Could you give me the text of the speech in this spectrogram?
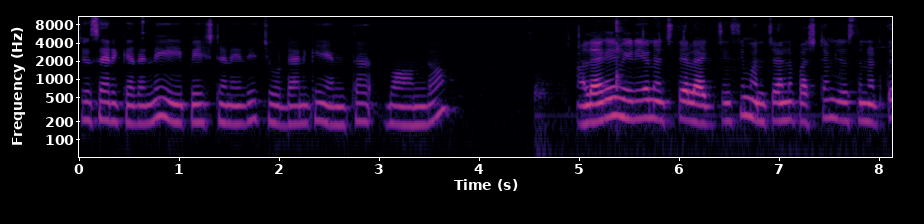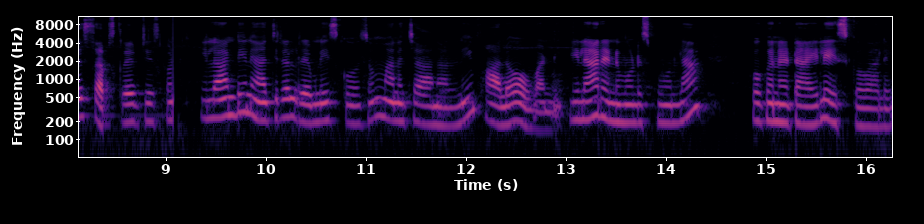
చూసారు కదండి ఈ పేస్ట్ అనేది చూడడానికి ఎంత బాగుందో. అలాగే వీడియో నచ్చితే లైక్ చేసి మన ఛానల్ ఫస్ట్ టైం చూస్తున్నట్టయితే సబ్స్క్రైబ్ చేసుకోండి. ఇలాంటి న్యాచురల్ రెమెడీస్ కోసం మన ఛానల్ని ఫాలో అవ్వండి. ఇలా రెండు మూడు స్పూన్ల కోకోనట్ ఆయిల్ వేసుకోవాలి.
